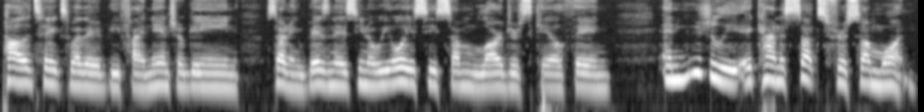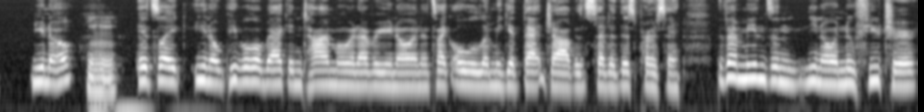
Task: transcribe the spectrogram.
politics, whether it be financial gain, starting business, you know, we always see some larger scale thing. And usually it kind of sucks for someone, you know? It's like, you know, people go back in time or whatever, you know, and it's like, oh, let me get that job instead of this person. But that means in, you know, a new future,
